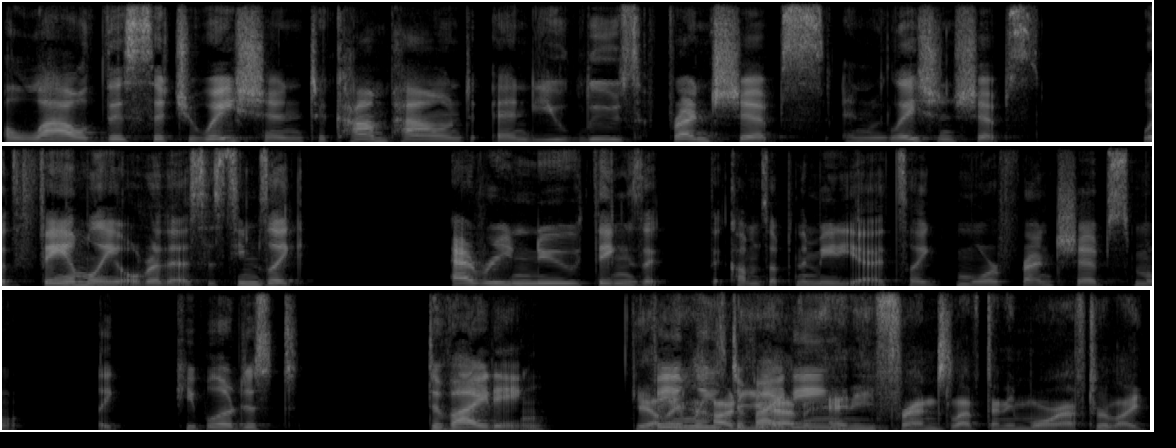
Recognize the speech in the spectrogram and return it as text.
allow this situation to compound and you lose friendships and relationships with family over this. It seems like every new things that, that comes up in the media, it's like more friendships, more like people are just dividing. Yeah, Families like how dividing. you have any friends left anymore after like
